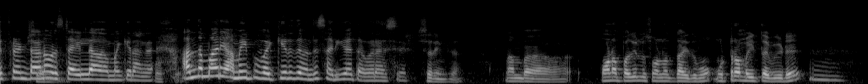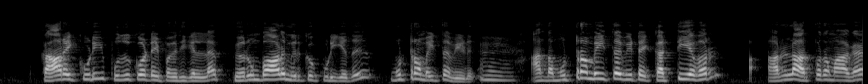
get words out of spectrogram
டிஃப்ரெண்ட்டான ஒரு ஸ்டைலில் அமைக்கிறாங்க. அந்த மாதிரி அமைப்பு வைக்கிறது வந்து சரியா தவறா சார்? சரிங்க சார். நம்ம போன பதிவில் சொன்னது தான் இதுவும். முற்றம் வைத்த வீடு காரைக்குடி புதுக்கோட்டை பகுதிகளில் பெரும்பாலும் இருக்கக்கூடியது முற்றம் வைத்த வீடு அந்த முற்றம் வைத்த வீட்டை கட்டியவர் நல்ல அற்புதமாக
